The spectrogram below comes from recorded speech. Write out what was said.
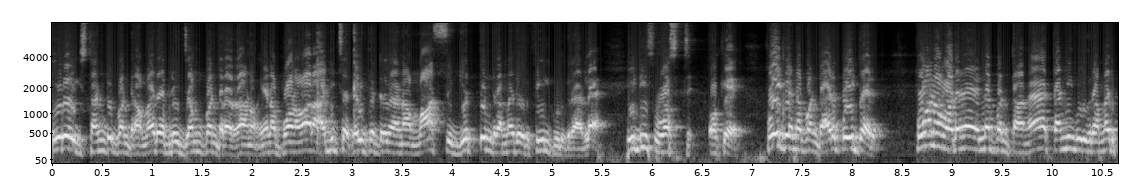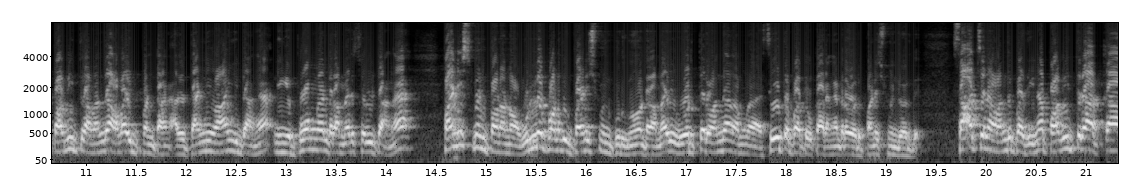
ஹீரோயிக்கு ஸ்டண்ட் பண்ற மாதிரி அப்படியே ஜம்ப் பண்றாரு ராணும் ஏன்னா போன வாரம் அடிச்ச கைத்தட்டுல நான் மாஸ் கெத்துன்ற மாதிரி ஒரு ஃபீல் கொடுக்குறாருல. இட் இஸ் ஒஸ்ட் ஓகே போயிட்டு என்ன பண்ணிட்டாரு? போயிட்டாரு. போன உடனே என்ன பண்ணிட்டாங்க? தண்ணி கொடுக்குற மாதிரி பவித்ரா வந்து அவாய்ட் பண்ணிட்டாங்க. அது தண்ணி வாங்கிட்டாங்க. நீங்க போங்கன்ற மாதிரி சொல்லிட்டாங்க. பனிஷ்மெண்ட் பண்ணணும். உள்ள போனதுக்கு பனிஷ்மெண்ட் கொடுக்கணும்ன்ற மாதிரி ஒருத்தர் வந்து நம்ம சீட்டை பார்த்து உட்காருங்கன்ற ஒரு பனிஷ்மெண்ட் வருது. சாச்சனை வந்து பாத்தீங்கன்னா பவித்ரா அக்கா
